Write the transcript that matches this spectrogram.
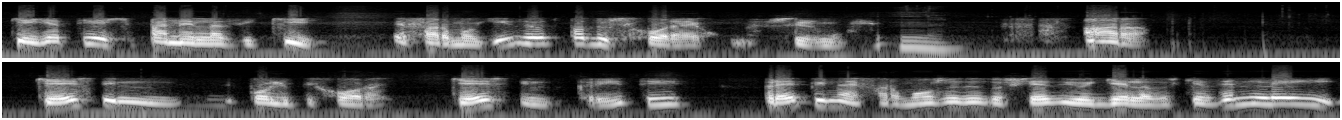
Και γιατί έχει πανελλαδική εφαρμογή, διότι παντού στη χώρα έχουμε σεισμούς. Ναι. Άρα και στην υπόλοιπη χώρα και στην Κρήτη πρέπει να εφαρμόζεται το σχέδιο εγκέλαδος και δεν λέει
